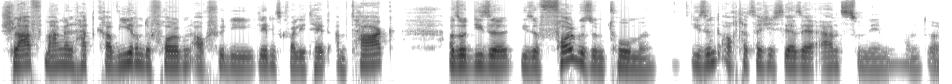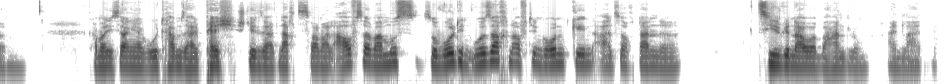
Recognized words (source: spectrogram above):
Schlafmangel hat gravierende Folgen auch für die Lebensqualität am Tag. Also diese, diese Folgesymptome, die sind auch tatsächlich sehr, sehr ernst zu nehmen. Und ähm, kann man nicht sagen, ja gut, haben sie halt Pech, stehen sie halt nachts zweimal auf, sondern man muss sowohl den Ursachen auf den Grund gehen, als auch dann eine zielgenaue Behandlung einleiten.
